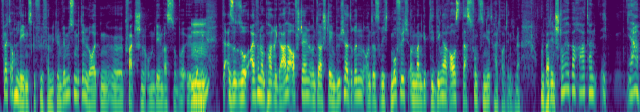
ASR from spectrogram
vielleicht auch ein Lebensgefühl vermitteln. Wir müssen mit den Leuten äh, quatschen, um denen was zu überbringen. Mhm. Also so einfach nur ein paar Regale aufstellen und da stehen Bücher drin und es riecht muffig und man gibt die Dinger raus, das funktioniert halt heute nicht mehr. Und bei den Steuerberatern, ich, ja,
